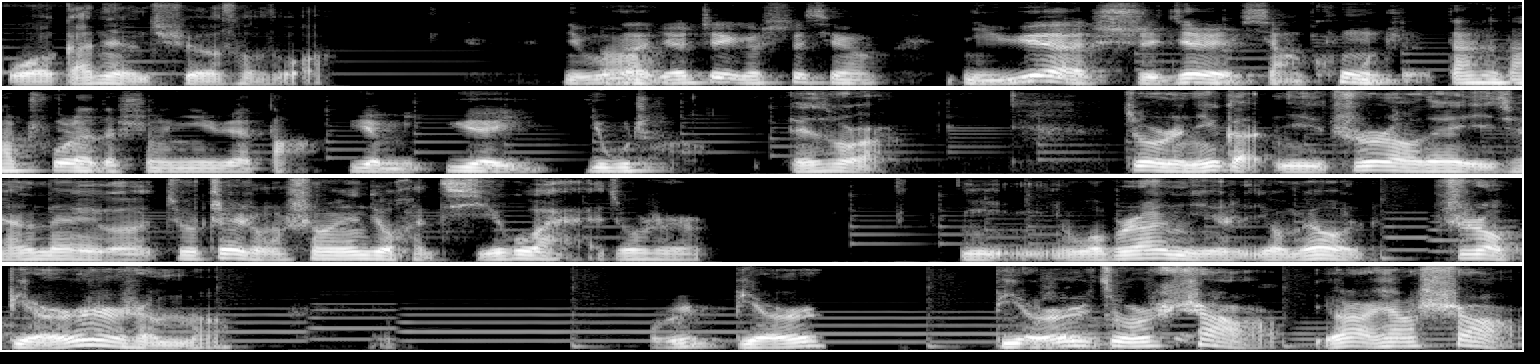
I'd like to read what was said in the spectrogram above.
我赶紧去了厕所。你不感觉这个事情，你越使劲想控制，但是它出来的声音越大，越越悠长。没错，就是你感你知道那以前那个就这种声音就很奇怪，就是你你我不知道你有没有知道鼻儿是什么吗？不是鼻儿，鼻儿就是哨，有点像哨，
